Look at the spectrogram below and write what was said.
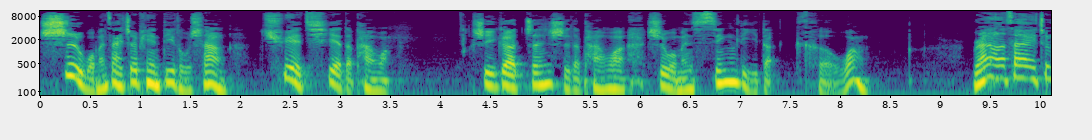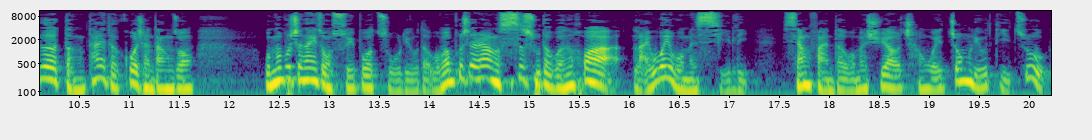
是我们在这片地图上确切的盼望。是一个真实的盼望，是我们心里的渴望。然而，在这个等待的过程当中，我们不是那一种随波逐流的，我们不是让世俗的文化来为我们洗礼。相反的，我们需要成为中流砥柱，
